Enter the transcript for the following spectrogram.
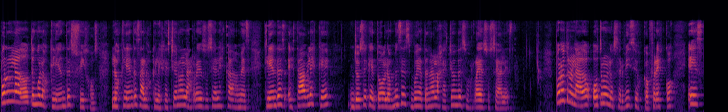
Por un lado tengo los clientes fijos, los clientes a los que les gestiono las redes sociales cada mes, clientes estables que yo sé que todos los meses voy a tener la gestión de sus redes sociales. Por otro lado, otro de los servicios que ofrezco es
